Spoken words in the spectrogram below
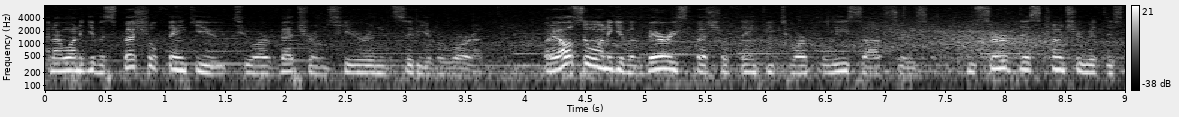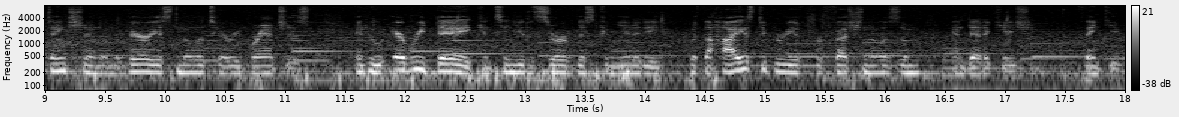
And I want to give a special thank you to our veterans here in the city of Aurora. But I also want to give a very special thank you to our police officers who serve this country with distinction in the various military branches and who every day continue to serve this community with the highest degree of professionalism and dedication. Thank you.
